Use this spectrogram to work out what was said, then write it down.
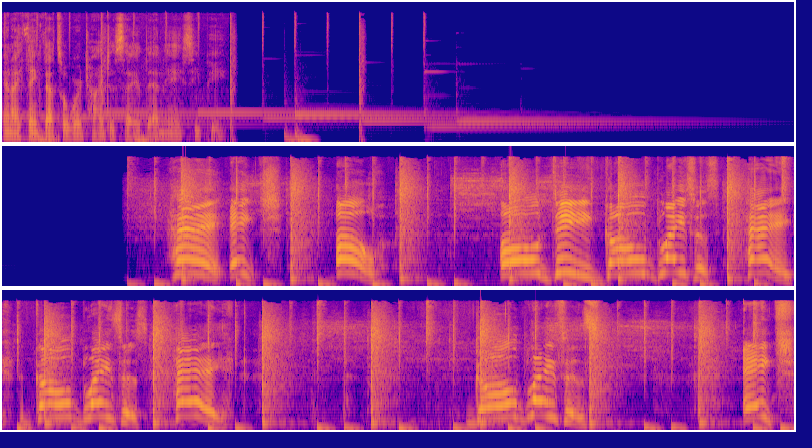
And I think that's what we're trying to say at the NAACP. Hey, H, O, O, D, go Blazers. Hey, go Blazers. Hey, go Blazers. H,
